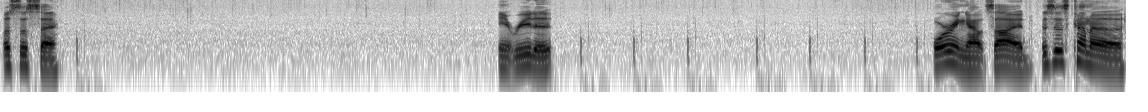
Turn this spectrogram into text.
What's this say? Can't read it. Pouring outside. This is kind of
